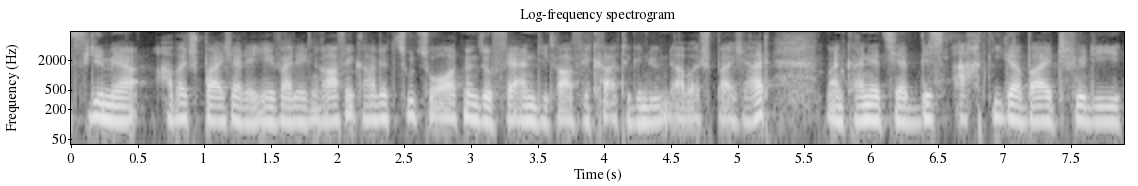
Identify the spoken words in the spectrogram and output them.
viel mehr Arbeitsspeicher der jeweiligen Grafikkarte zuzuordnen, sofern die Grafikkarte genügend Arbeitsspeicher hat. Man kann jetzt ja bis 8 Gigabyte für die,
